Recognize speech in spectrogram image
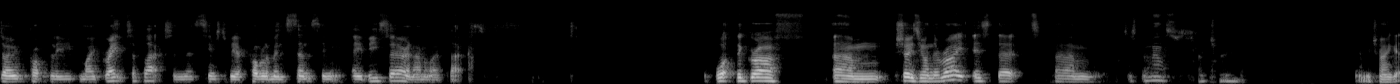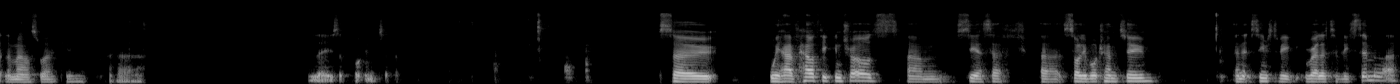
don't properly migrate to plaques and there seems to be a problem in sensing A beta and amyloid plaques. What the graph um, shows you on the right is that um, just the mouse. Let me try and get the mouse working. Uh, laser pointer. So we have healthy controls, um, CSF uh, soluble TREM2, and it seems to be relatively similar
